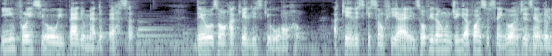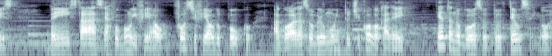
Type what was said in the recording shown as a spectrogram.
e influenciou o império medo-persa. Deus honra aqueles que o honram. Aqueles que são fiéis ouvirão um dia a voz do Senhor dizendo-lhes: Bem está, servo bom e fiel, foste fiel do pouco, agora sobre o muito te colocarei. Entra no gozo do teu Senhor.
